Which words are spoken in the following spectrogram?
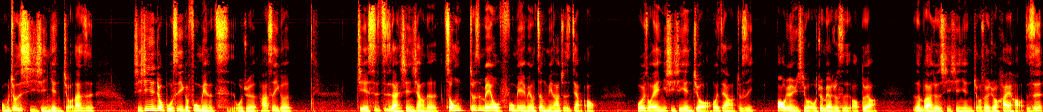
我们就是喜新厌旧，但是喜新厌旧不是一个负面的词，我觉得它是一个解释自然现象的中，就是没有负面也没有正面，它就是这样哦，不会说哎、你喜新厌旧或者怎样，就是抱怨语气。我我觉得没有，就是哦对啊，人本来就是喜新厌旧，所以就还好，只是。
